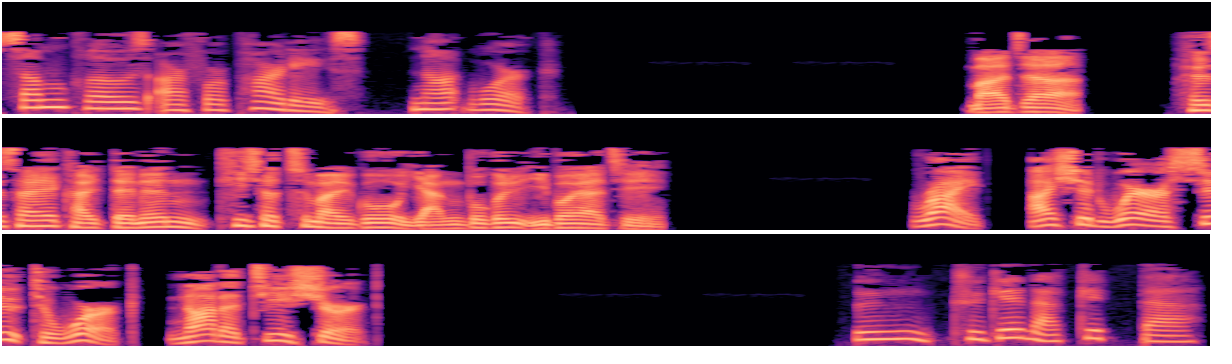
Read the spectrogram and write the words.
Some clothes are for parties, not work. 맞아. 회사에 갈 때는 티셔츠 말고 양복을 입어야지. Right, I should wear a suit to work, not a t-shirt. 응, 그게 낫겠다.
